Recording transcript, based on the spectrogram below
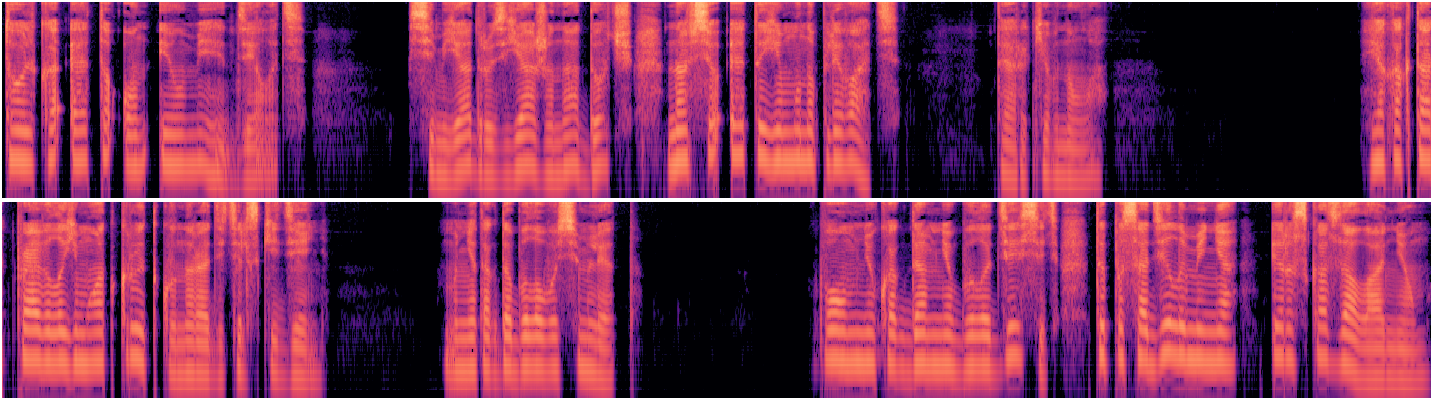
Только это он и умеет делать. Семья, друзья, жена, дочь — на все это ему наплевать». Тера кивнула. Я как-то отправила ему открытку на родительский день. Мне тогда было восемь лет. Помню, когда мне было десять, ты посадила меня и рассказала о нем.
